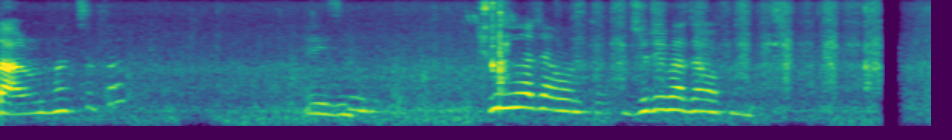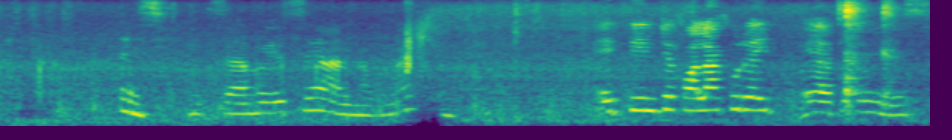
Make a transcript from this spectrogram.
দারুণ হচ্ছে তো। এই যে ঝুড়ি ভাজা মতো। ঝুড়ি ভাজা মতো হচ্ছে। এই যে, যা হয়েছে আর নেব না। এই তিনটে কলা করে এই এতটা হয়েছে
